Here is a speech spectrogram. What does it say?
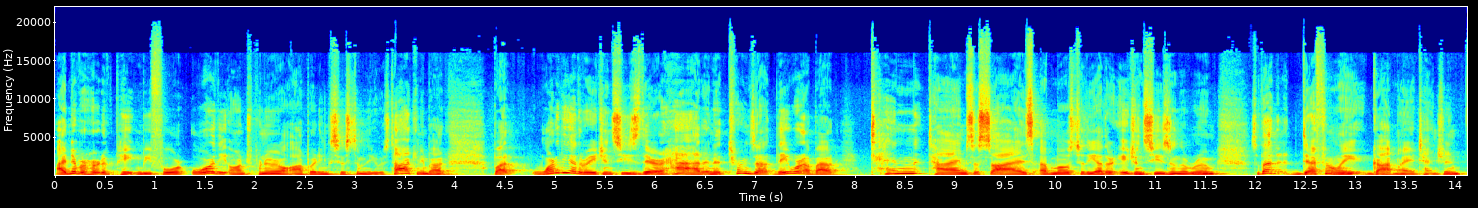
I'd never heard of Paton before or the entrepreneurial operating system that he was talking about, but one of the other agencies there had, and it turns out they were about 10 times the size of most of the other agencies in the room. So that definitely got my attention.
